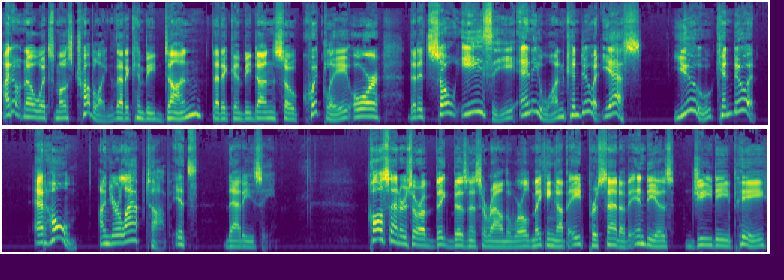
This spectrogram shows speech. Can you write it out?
I don't know what's most troubling that it can be done, that it can be done so quickly, or that it's so easy anyone can do it. Yes, you can do it at home on your laptop. It's that easy. Call centers are a big business around the world, making up 8% of India's GDP,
